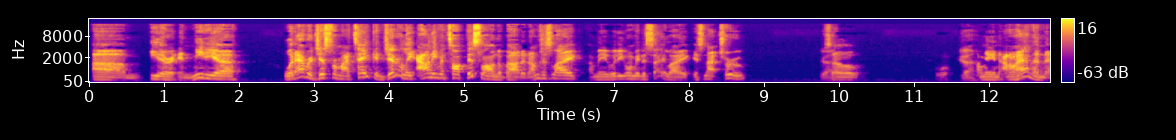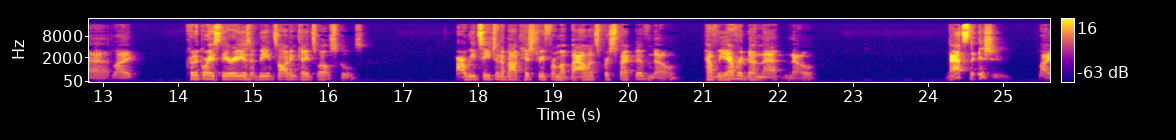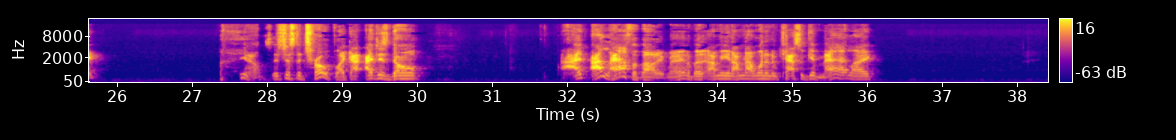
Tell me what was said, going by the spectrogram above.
um, either in media whatever just for my take. And generally, I don't even talk this long about it. I'm just like, I mean, what do you want me to say? Like, it's not true. Yeah. So, yeah. I mean, I don't have none to add. Like, critical race theory isn't being taught in K 12 schools. Are we teaching about history from a balanced perspective? No. Have we ever done that? No. That's the issue. Like, you know, it's just a trope. Like, I, I just don't I I laugh about it, man. But I mean, I'm not one of them cats who get mad. Like,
